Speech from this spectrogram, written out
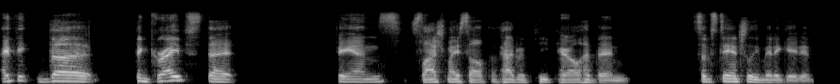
I think the the gripes that fans slash myself have had with Pete Carroll have been substantially mitigated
